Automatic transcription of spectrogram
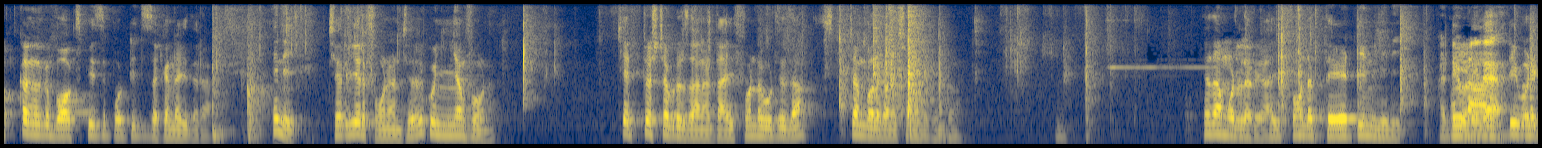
ഒക്കെ നിങ്ങൾക്ക് ബോക്സ് പീസ് പൊട്ടിച്ച് സെക്കൻഡ് ആയി തരാം. ഇനി ചെറിയൊരു ഫോണാണ് ചെറിയൊരു കുഞ്ഞൻ ഫോൺ എനിക്ക് ഏറ്റവും ഇഷ്ടപ്പെട്ട ഒരു സാധനം കേട്ടോ. ഐഫോണിന്റെ കൂടുതൽ ഇതാ ഇഷ്ടം പോലെ കളക്ഷൻ വന്നിട്ടുണ്ട് ഏതാ മോഡൽ അറിയാം? ഐഫോണിന്റെ തേർട്ടീൻ മിനി അടിപൊളി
